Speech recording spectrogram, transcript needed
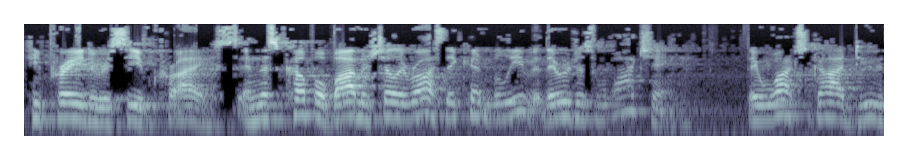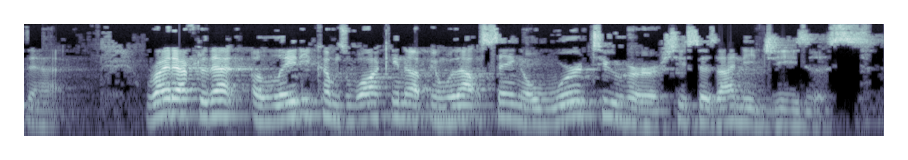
He prayed to receive Christ. And this couple, Bob and Shelley Ross, they couldn't believe it. They were just watching. They watched God do that. Right after that, a lady comes walking up, and without saying a word to her, she says, I need Jesus.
